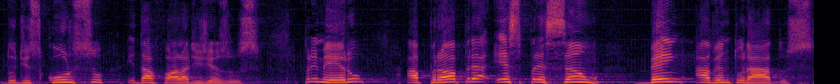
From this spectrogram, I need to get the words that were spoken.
do discurso e da fala de Jesus. Primeiro, a própria expressão bem-aventurados.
